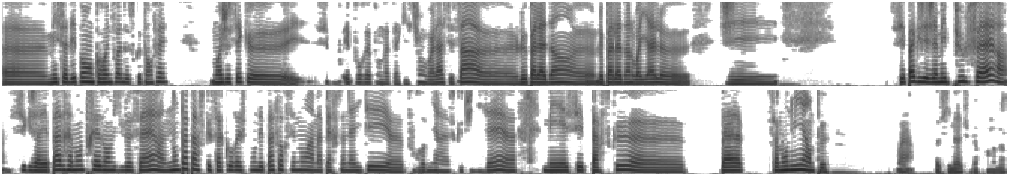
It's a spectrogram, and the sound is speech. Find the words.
euh, mais ça dépend encore une fois de ce que t'en fais moi je sais que et pour répondre à ta question voilà c'est ça euh, le paladin euh, le paladin loyal euh, j'ai c'est pas que j'ai jamais pu le faire, c'est que j'avais pas vraiment très envie de le faire, non pas parce que ça correspondait pas forcément à ma personnalité, pour revenir à ce que tu disais, mais c'est parce que bah ça m'ennuyait un peu. Voilà. Asina tu vas prendre la main?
